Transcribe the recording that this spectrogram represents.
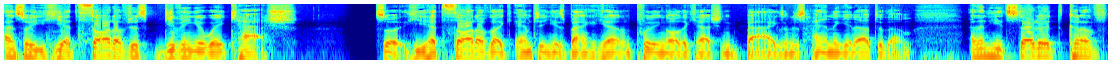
and so he, he had thought of just giving away cash. So he had thought of like emptying his bank account and putting all the cash in bags and just handing it out to them. And then he had started kind of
